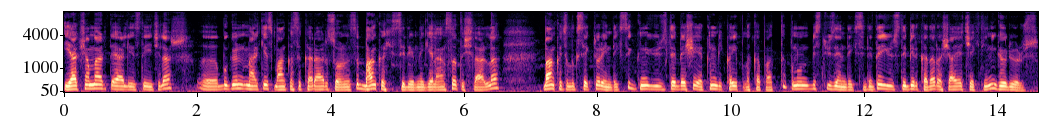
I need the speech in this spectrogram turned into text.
İyi akşamlar değerli izleyiciler. Ee, bugün Merkez Bankası kararı sonrası banka hisselerine gelen satışlarla bankacılık sektör endeksi günü %5'e yakın bir kayıpla kapattı. Bunun BIST 100 endeksini de %1 kadar aşağıya çektiğini görüyoruz.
